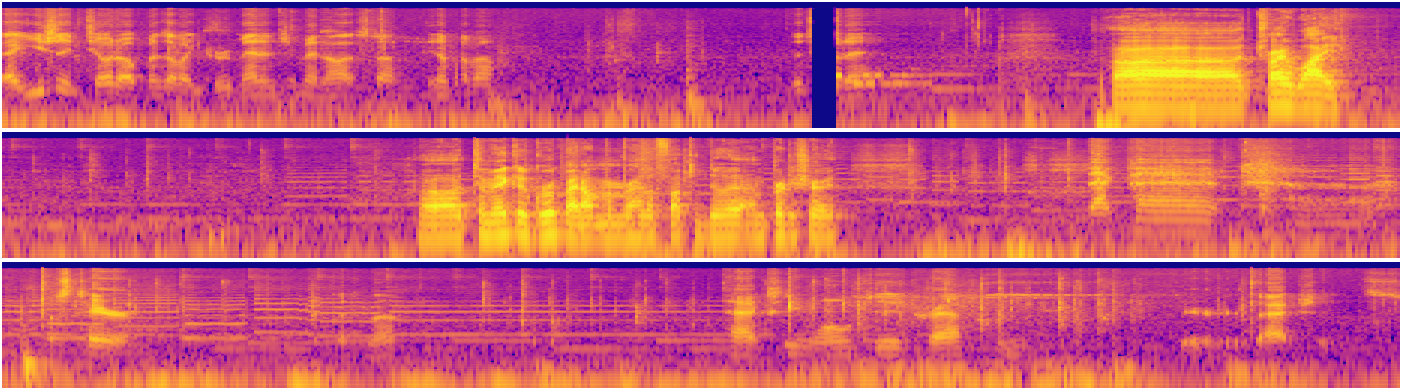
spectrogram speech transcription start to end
Like, usually tilde opens up like group management and all that stuff. You know what I'm talking about? The tilde? Uh, try Y. Uh, to make a group, I don't remember how the fuck you do it. I'm pretty sure. Backpack. Uh, what's terror? I think that's not. Taxi, wanted, crafting. There's actions.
